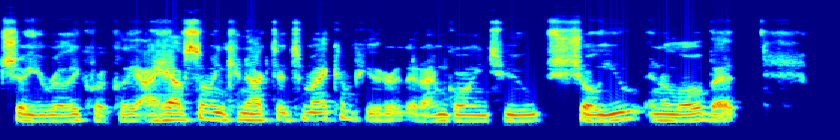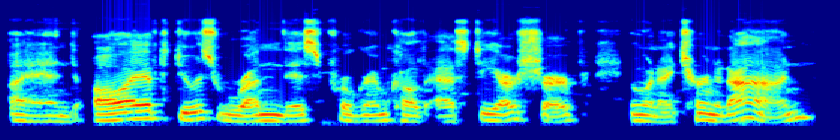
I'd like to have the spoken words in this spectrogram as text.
show you really quickly. I have something connected to my computer that I'm going to show you in a little bit. And all I have to do is run this program called SDR Sharp. And when I turn it on,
